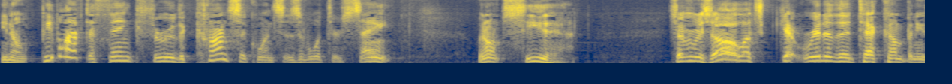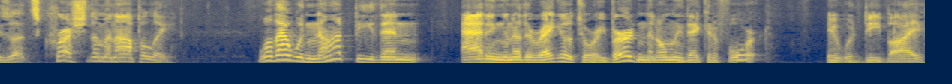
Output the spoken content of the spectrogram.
you know, people have to think through the consequences of what they're saying. We don't see that. So everybody says, oh, let's get rid of the tech companies, let's crush the monopoly. Well, that would not be then adding another regulatory burden that only they could afford. It would be by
